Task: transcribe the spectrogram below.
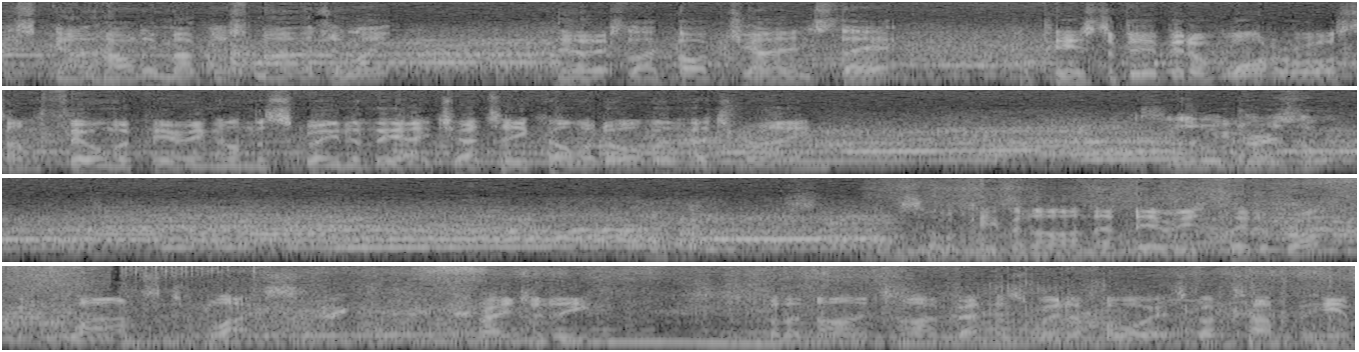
Just going to hold him up just marginally. Now, Looks like Bob Jones there. appears to be a bit of water or some film appearing on the screen of the HRT Commodore, whether that's rain. There's a little drizzle. So we'll keep an eye on that. There is Peter Brock in last place. Tragedy for the nine-time Bathurst winner. Boy, it's got tough for him.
